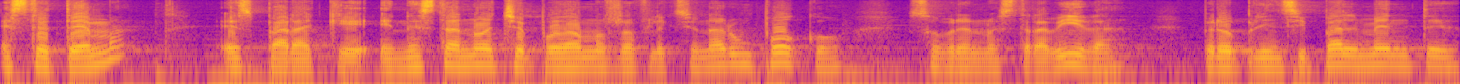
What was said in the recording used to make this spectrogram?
Este tema es para que en esta noche podamos reflexionar un poco sobre nuestra vida, pero principalmente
